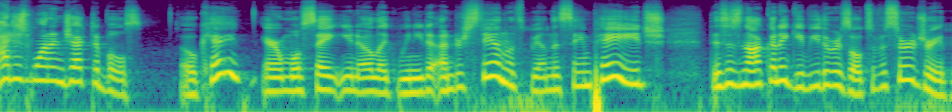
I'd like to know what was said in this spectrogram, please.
I just want injectables." Okay, Erin will say, you know, like we need to understand. Let's be on the same page. This is not going to give you the results of a surgery.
